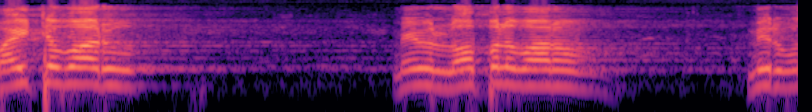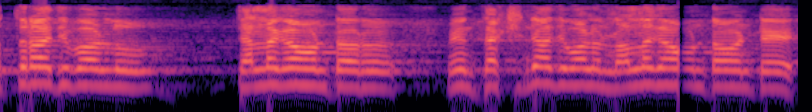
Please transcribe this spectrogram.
బయట వారు మేము లోపల వారం. మీరు ఉత్తరాది వాళ్ళు తెల్లగా ఉంటారు మేము దక్షిణాది వాళ్ళు నల్లగా ఉంటామంటే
